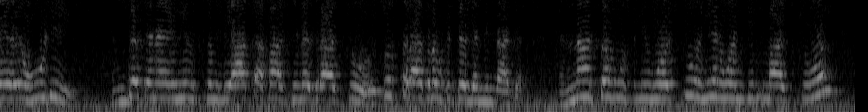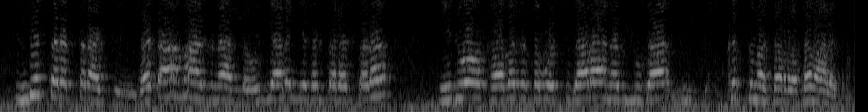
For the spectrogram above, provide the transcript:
የይሁዲ እንደገና የኔን ስም ሊያጠፋ ሲነግራችሁ እሱ ጥላት ነው ግደ ለሚናገር። እናንተ ሙስሊሞቹ እኔን ወንድማችሁን እንዴት ጠረጠራችሁኝ? በጣም አዝናለሁ እያለ እየተንጠረጠረ ሂዶ ከቤተሰቦቹ ጋር ነቢዩ ጋር ክስ መሰረተ ማለት ነው።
